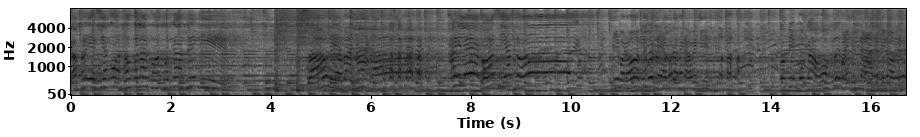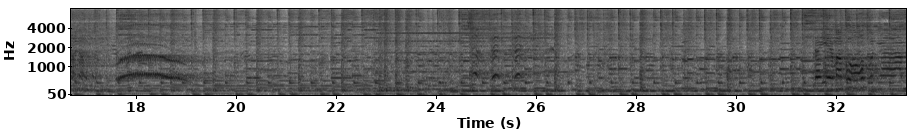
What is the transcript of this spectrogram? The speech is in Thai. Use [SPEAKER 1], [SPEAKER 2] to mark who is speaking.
[SPEAKER 1] กับพระเอกเสียงอ่อนทองกระลาก่อนผลงานเพลงนี้
[SPEAKER 2] สาวเหล่บ้านหน้าครับ
[SPEAKER 1] ใครแล่ขอเสียงหน่อย
[SPEAKER 2] มีบ่นาะมีคนแหล่บ่ได้ทางหนาเวที
[SPEAKER 1] ต้องมีบ่กล้าออกเลย
[SPEAKER 2] ไปถึงหนาเลยพี่น้เลย คนงาม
